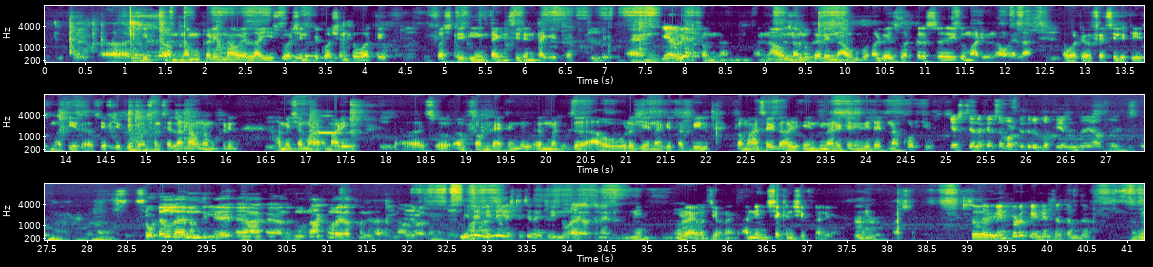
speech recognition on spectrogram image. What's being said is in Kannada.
ನಮ್ಮ ಕಡೆಯಿಂದ ನಾವು ಎಲ್ಲ ಇಷ್ಟು ವರ್ಷಿನ ಪ್ರಿಕಾಷನ್ ತೊಗೋತೀವಿ. ಫಸ್ಟ್ ಇಂಥ ಇನ್ಸಿಡೆಂಟ್ ಆಗಿತ್ತು. ಆ್ಯಂಡ್ ಫ್ರಮ್ ನಾವು ನಮ್ಮ ಕಡೆ ನಾವು ಆಲ್ವೇಸ್ ವರ್ಕರ್ಸ್ ಇದು ಮಾಡೀವಿ ನಾವು ಎಲ್ಲ. ವಾಟ್ ಎವರ್ ಫೆಸಿಲಿಟೀಸ್ ಮತ್ತು ಇದು ಸೇಫ್ಟಿ ಪ್ರಿಕಾಷನ್ಸ್ ಎಲ್ಲ ನಾವು ನಮ್ಮ ಕಡೆ ಹಮೇಶ ಮಾಡೀವಿ. ಸೊ ಫ್ರಮ್ ದ್ಯಾಟ್ ಆ್ಯಂಗಲ್ ಮತ್ತು ಆ ಹುಡುಗ ಏನಾಗಿತ್ತು ಅದು ಬಿ ಫ್ರಮ್ ಆ ಸೈಡ್ ಏನು ಹ್ಯುಮ್ಯಾನಿಟೇನ್ ಇದೆ ನಾವು ಕೊಡ್ತೀವಿ. ಎಷ್ಟು ಜನ ಕೆಲಸ ಮಾಡ್ತಿದ್ರು ಮತ್ತೆ ಯಾವ ಥರ ಟೋಟಲ್ ನಮ್ದು ಇಲ್ಲಿ ನಾಲ್ಕುನೂರ ಐವತ್ತು ಮಂದಿ ಇದ್ದಾರೆ. ನಿನ್ನೆ ಎಷ್ಟು ಜನ ಇದ್ರು? ನೂರ ಐವತ್ತು ಜನ ಇದ್ರು. ನೀನು ನೂರ ಐವತ್ತು ಜೀವನ ನಿನ್ನ ಸೆಕೆಂಡ್ ಶಿಫ್ಟ್ನಲ್ಲಿ ಅಷ್ಟೇ. ಸೊ ಮೇನ್ ಪ್ರಾಡಕ್ಟ್ ಏನೇನು ಸರ್ ತಮ್ಮದು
